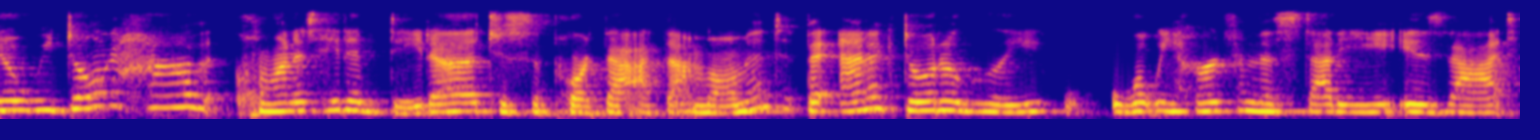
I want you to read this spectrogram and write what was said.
know, we don't have quantitative data to support that at that moment, but anecdotally, what we heard from this study is that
